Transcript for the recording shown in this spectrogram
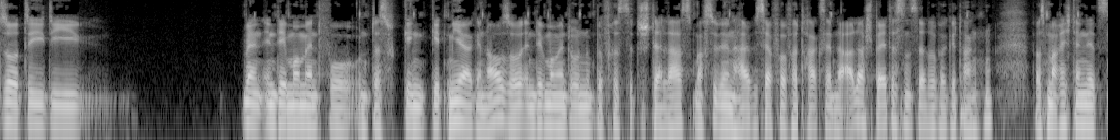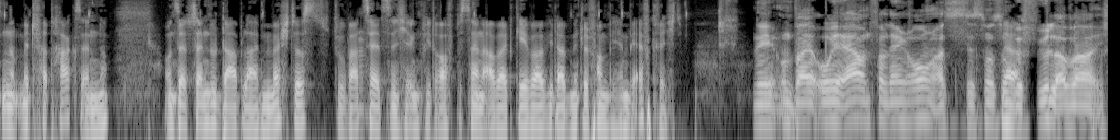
so die, die wenn in dem Moment, wo, und das ging, geht mir ja genauso, in dem Moment, wo du eine befristete Stelle hast, machst du dir ein halbes Jahr vor Vertragsende aller spätestens darüber Gedanken, was mache ich denn jetzt mit Vertragsende? Und selbst wenn du da bleiben möchtest, du wartest ja jetzt nicht irgendwie drauf, bis dein Arbeitgeber wieder Mittel vom BMBF kriegt. Nee, und bei OER und Verlängerung, also es ist nur so ein ja. Gefühl, aber ich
